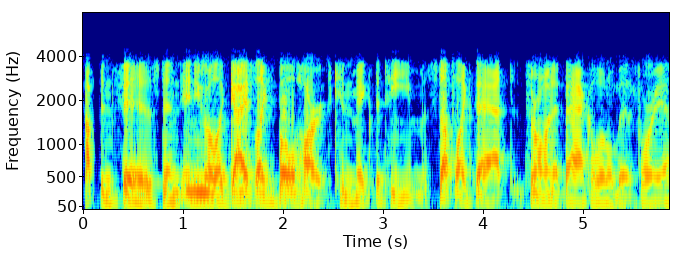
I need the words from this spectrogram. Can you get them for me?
popped and fizzed, and and you know, like guys like Bo Hart can make the team, stuff like that. Throwing it back a little bit for you.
